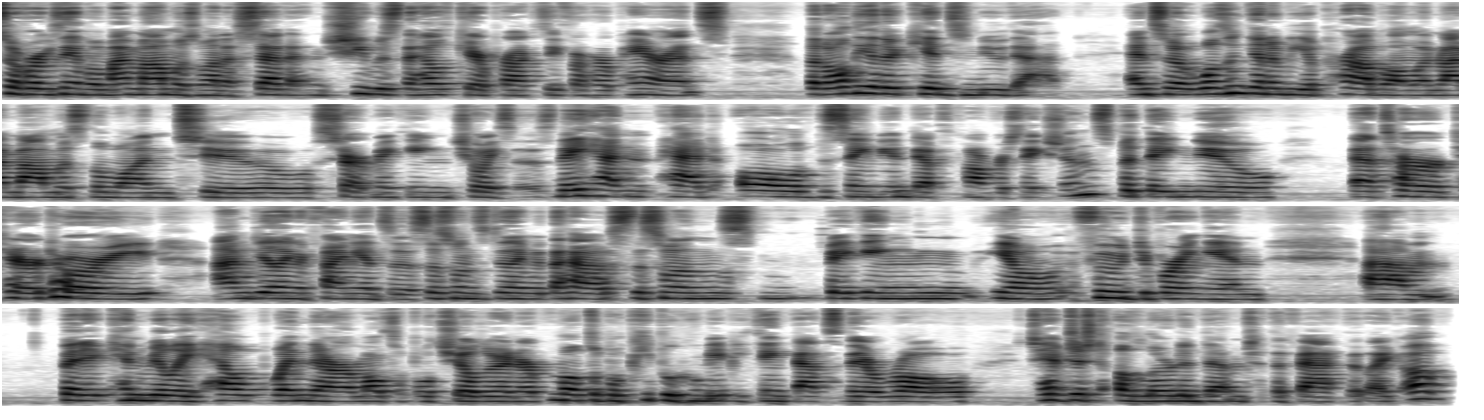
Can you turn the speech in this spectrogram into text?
So for example, my mom was one of seven. She was the healthcare proxy for her parents, but all the other kids knew that. And so it wasn't going to be a problem when my mom was the one to start making choices. They hadn't had all of the same in depth conversations, but they knew that's her territory. I'm dealing with finances. This one's dealing with the house. This one's baking, you know, food to bring in. Um, but it can really help when there are multiple children or multiple people who maybe think that's their role to have just alerted them to the fact that, like, oh,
